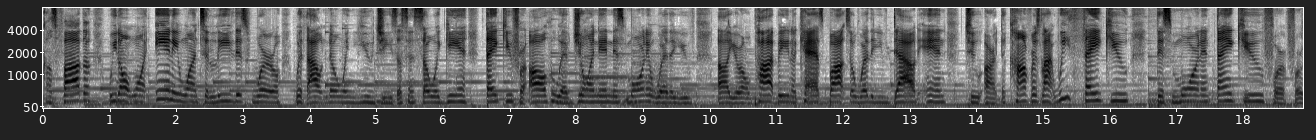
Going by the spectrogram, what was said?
Because, Father, we don't want anyone to leave this world without knowing you, Jesus. And so, again, thank you for all who have joined in this morning, whether you've uh, you're on Podbean or Castbox, or whether you've dialed in to our the conference line. We thank you this morning. Thank you for for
